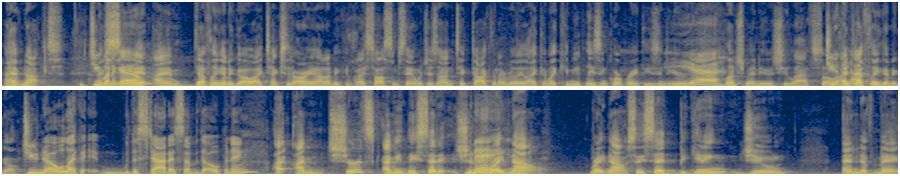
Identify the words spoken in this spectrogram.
I have not. Do you wanna seen go? It. I am definitely going to go. I texted Ariana because I saw some sandwiches on TikTok that I really like. I'm like, can you please incorporate these into your Yeah. lunch menu? And she laughed. So Do you have I'm definitely going to go. Do you know like the status of the opening? I, I'm sure it's. I mean, they said it should May. be right now. Right now. So they said beginning June, end of May.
